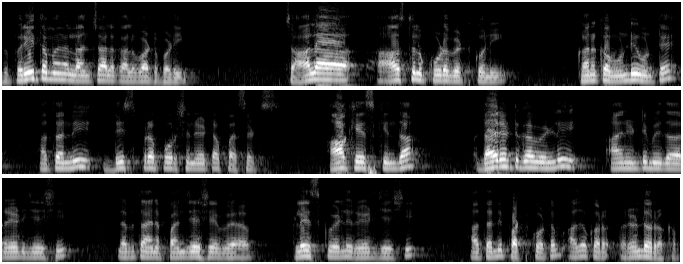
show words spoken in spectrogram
విపరీతమైన లంచాలకు అలవాటు పడి చాలా ఆస్తులు కూడబెట్టుకొని కనుక ఉండి ఉంటే అతన్ని డిస్ప్రపోర్షనేట్ ఆఫ్ అసెట్స్ ఆ కేసు కింద డైరెక్ట్గా వెళ్ళి ఆయన ఇంటి మీద రేడ్ చేసి లేకపోతే ఆయన పనిచేసే ప్లేస్కి వెళ్ళి రేడ్ చేసి అతన్ని పట్టుకోవటం అదొక ర- రెండో రకం.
